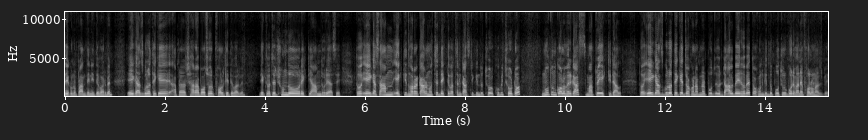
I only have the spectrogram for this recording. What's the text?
যে কোনো প্রান্তে নিতে পারবেন। এই গাছগুলো থেকে আপনারা সারা বছর ফল খেতে পারবেন। দেখতে পাচ্ছেন সুন্দর একটি আম ধরে আছে। তো এই গাছে আম একটি ধরার কারণ হচ্ছে দেখতে পাচ্ছেন গাছটি কিন্তু খুবই ছোট, নতুন কলমের গাছ, মাত্র একটি ডাল। তো এই গাছগুলো থেকে যখন আপনার ডাল বের হবে, তখন কিন্তু প্রচুর পরিমাণে ফলন আসবে।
